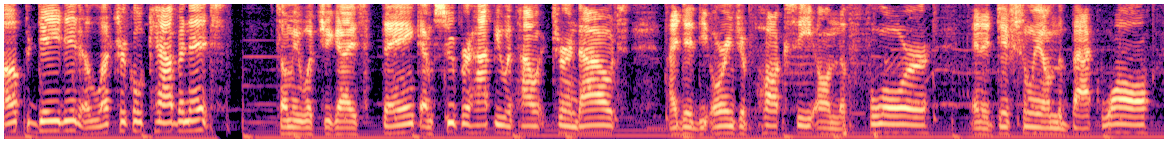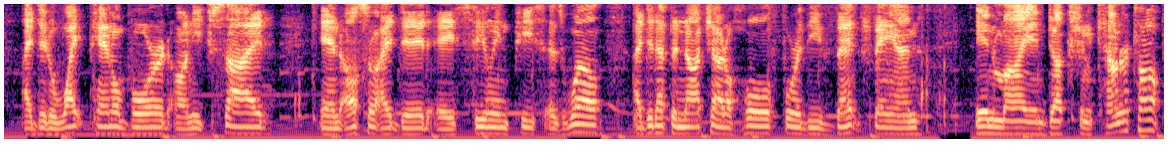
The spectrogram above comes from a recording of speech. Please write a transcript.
updated electrical cabinet. Tell me what you guys think. I'm super happy with how it turned out. I did the orange epoxy on the floor and additionally on the back wall I did a white panel board on each side and also I did a ceiling piece as well. I did have to notch out a hole for the vent fan in my induction countertop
